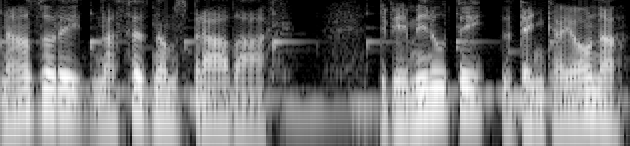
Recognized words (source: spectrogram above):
Názory na seznam zprávách. Dvě minuty Zdeňka Jona.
